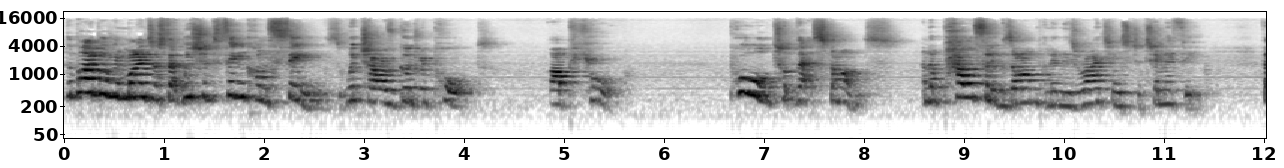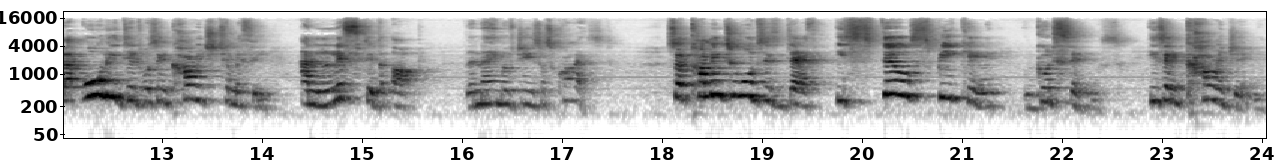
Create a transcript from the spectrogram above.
The Bible reminds us that we should think on things which are of good report, are pure. Paul took that stance, and a powerful example in his writings to Timothy, that all he did was encourage Timothy and lifted up the name of Jesus Christ. So, coming towards his death, he's still speaking good things. He's encouraging.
